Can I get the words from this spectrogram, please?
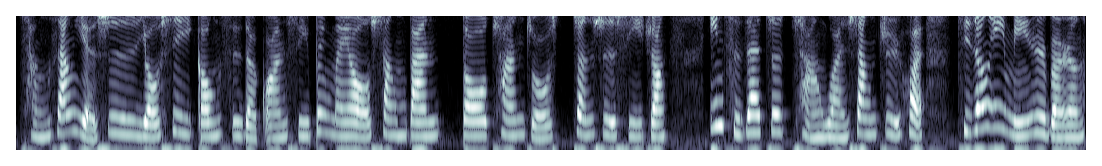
厂商也是游戏公司的关系，并没有上班都穿着正式西装，因此在这场晚上聚会，其中一名日本人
